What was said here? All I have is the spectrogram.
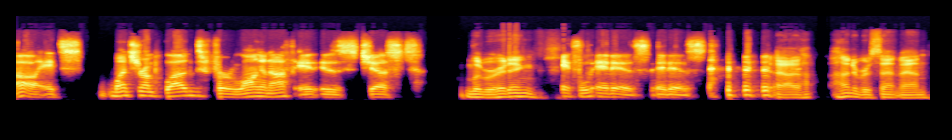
oh, it's once you're unplugged for long enough, it is just liberating. It's it is it is. hundred percent, man.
